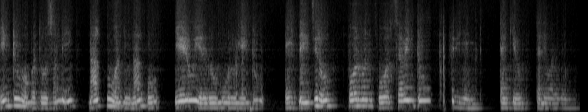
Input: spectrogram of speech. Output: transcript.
ಎಂಟು ಒಂಬತ್ತು ಸೊನ್ನೆ ನಾಲ್ಕು ಒಂದು ನಾಲ್ಕು ಏಳು ಎರಡು ಮೂರು ಎಂಟು eight nine zero four one four seven two three eight. Thank you. ಧನ್ಯವಾದಗಳು.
